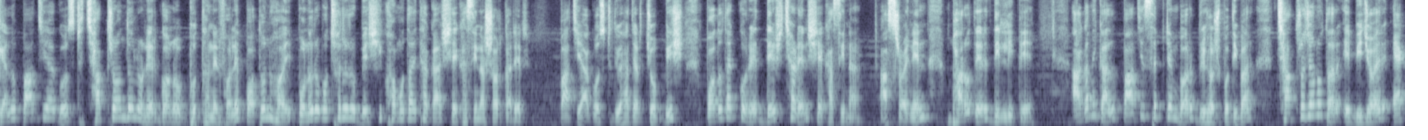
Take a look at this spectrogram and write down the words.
গেল পাঁচই আগস্ট ছাত্র আন্দোলনের গণ অভ্যুত্থানের ফলে পতন হয় পনেরো বছরেরও বেশি ক্ষমতায় থাকা শেখ হাসিনা সরকারের। পাঁচই আগস্ট দু হাজার চব্বিশ পদত্যাগ করে দেশ ছাড়েন শেখ হাসিনা। আশ্রয় নেন ভারতের দিল্লিতে। আগামীকাল পাঁচই সেপ্টেম্বর বৃহস্পতিবার ছাত্র জনতার এ বিজয়ের এক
